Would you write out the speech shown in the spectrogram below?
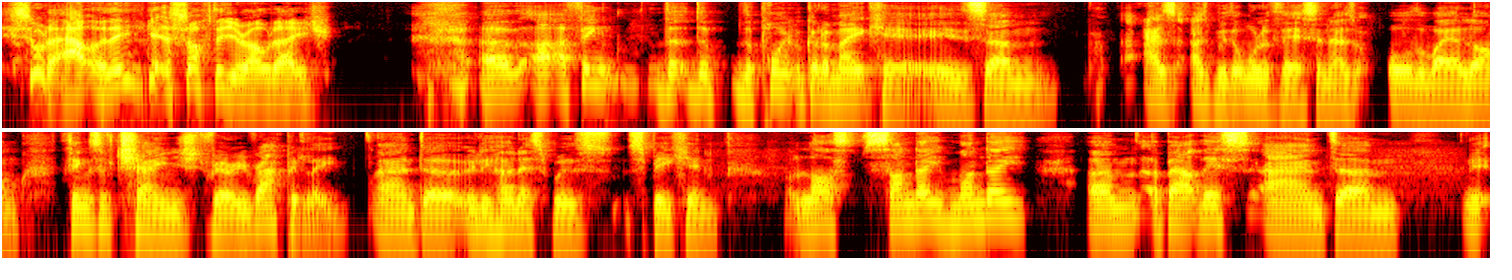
Sort of out Uli. Get soft in your old age. Um, I think the, the the point we've got to make here is um, as as with all of this and as all the way along, things have changed very rapidly. And uh, Uli Hoeneß was speaking last Sunday, Monday um, about this, and um, it,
